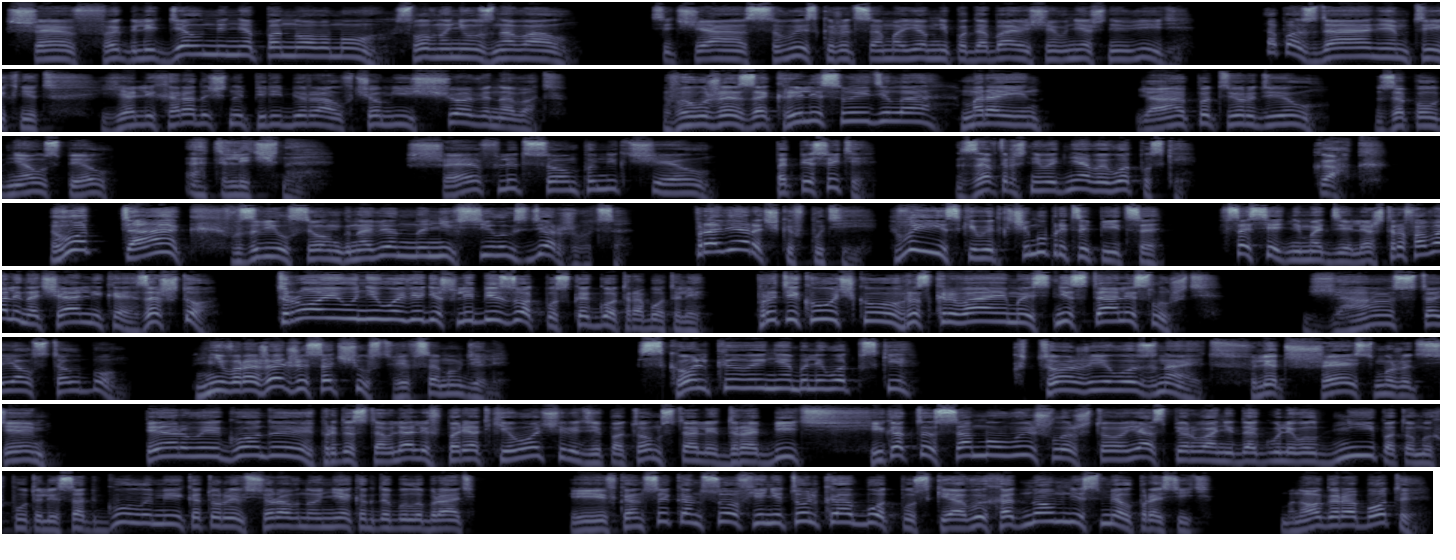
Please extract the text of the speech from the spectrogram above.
Шеф оглядел меня по-новому, словно не узнавал. Сейчас выскажется о моем неподобающем внешнем виде. Опозданием тыкнет. Я лихорадочно перебирал, в чем еще виноват. «Вы уже закрыли свои дела, Мараин?» «Я подтвердил. За полдня успел». «Отлично». Шеф лицом помягчел. «Подпишите. С завтрашнего дня вы в отпуске». «Как?» «Вот так!» — взвился он мгновенно, не в силах сдерживаться. «Проверочка в пути. Выискивает, к чему прицепиться. В соседнем отделе оштрафовали начальника. За что? Трое у него, видишь ли, без отпуска год работали. Про текучку, раскрываемость не стали слушать. Я стоял столбом. Не выражать же сочувствие в самом деле. Сколько вы не были в отпуске? Кто же его знает? Лет шесть, может, семь. Первые годы предоставляли в порядке очереди, потом стали дробить, и как-то само вышло, что я сперва не догуливал дни, потом их путали с отгулами, которые все равно некогда было брать. И в конце концов я не только об отпуске, а выходном не смел просить. Много работы.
